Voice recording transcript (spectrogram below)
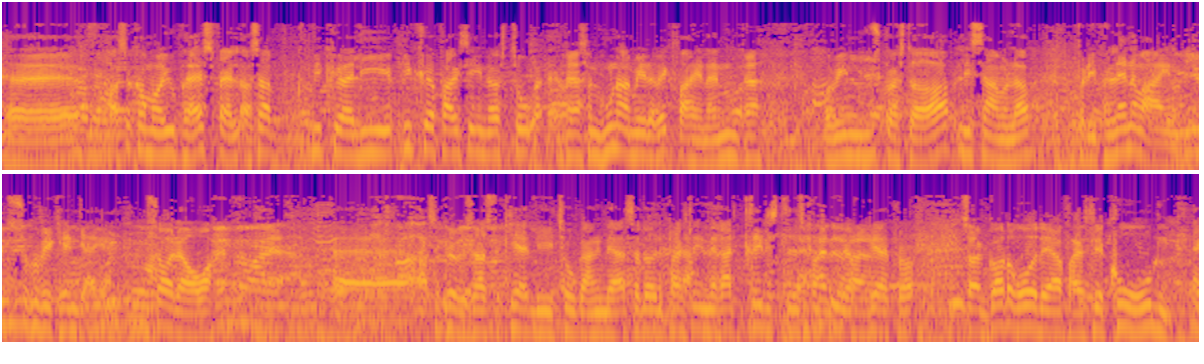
Øh, og så kommer vi ud på asfalt, og så vi kører, lige, vi kører faktisk en også to, ja. sådan 100 meter væk fra hinanden. Ja. Hvor vi egentlig lige skulle have stået op, lige samlet op. Fordi på landevejen, så kunne vi ikke hente jer igen. Så var det over. Øh, og så kører vi så også forkert lige to gange der, så det var det faktisk en ret kritisk tidspunkt, at køre forkert på. Så et godt råd, det er faktisk lige at kunne ruten. Ja,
